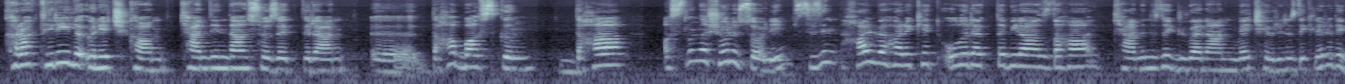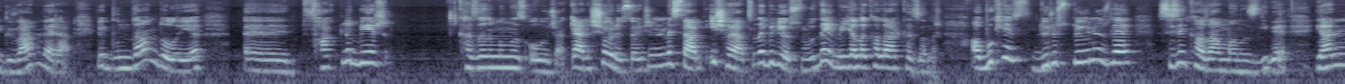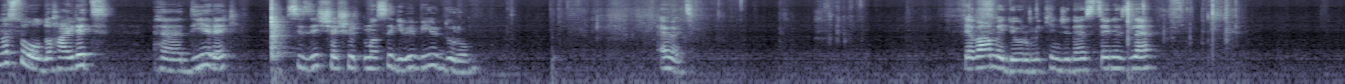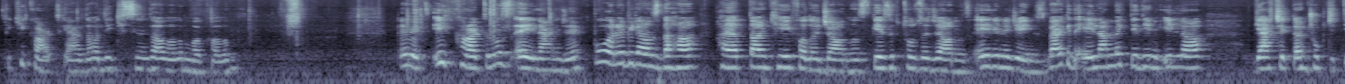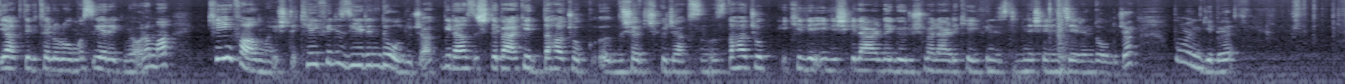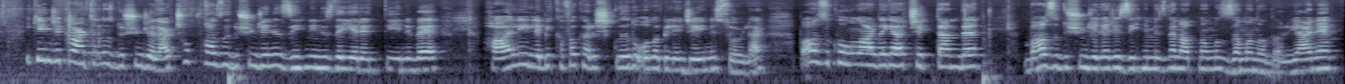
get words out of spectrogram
Karakteriyle öne çıkan, kendinden söz ettiren, e, daha baskın, daha aslında şöyle söyleyeyim, sizin hal ve hareket olarak da biraz daha kendinize güvenen ve çevrenizdekilere de güven veren ve bundan dolayı e, farklı bir kazanımınız olacak. Yani şöyle söyleyeyim. Şimdi mesela iş hayatında biliyorsunuz değil mi? Yalakalar kazanır. Ama bu kez dürüstlüğünüzle sizin kazanmanız gibi. Yani nasıl oldu hayret he, diyerek sizi şaşırtması gibi bir durum. Evet. Devam ediyorum ikinci destenizle. İki kart geldi. Hadi ikisini de alalım bakalım. Evet ilk kartınız eğlence. Bu ara biraz daha hayattan keyif alacağınız, gezip tozacağınız, eğleneceğiniz. Belki de eğlenmek dediğim illa gerçekten çok ciddi aktiviteler olması gerekmiyor ama keyif alma işte. Keyfiniz yerinde olacak. Biraz işte belki daha çok ıı, dışarı çıkacaksınız. Daha çok ikili ilişkilerde, görüşmelerde keyfiniz, neşeniz yerinde olacak. Bunun gibi İkinci kartınız düşünceler. Çok fazla düşüncenin zihninizde yer ettiğini ve haliyle bir kafa karışıklığı da olabileceğini söyler. Bazı konularda gerçekten de bazı düşünceleri zihnimizden atmamız zaman alır. Yani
